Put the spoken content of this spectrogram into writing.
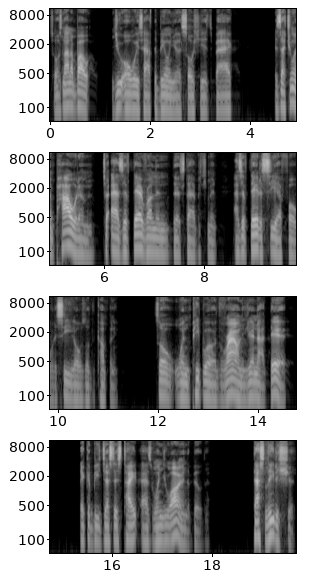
So it's not about you always have to be on your associate's back. It's that you empower them to as if they're running the establishment, as if they're the CFO, the CEOs of the company. So when people are around and you're not there, it could be just as tight as when you are in the building. That's leadership.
